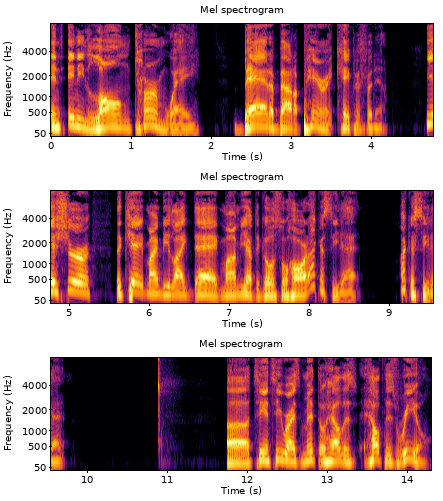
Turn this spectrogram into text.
in any long term way bad about a parent caping for them. Yeah, sure, the kid might be like, Dag, mom, you have to go so hard. I can see that. I can see that. Uh, TNT writes, mental health is health is real.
